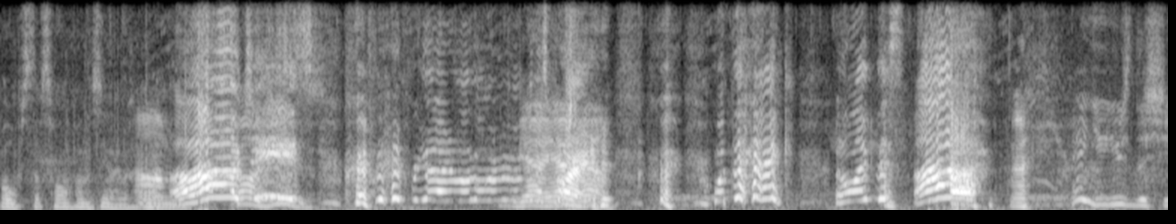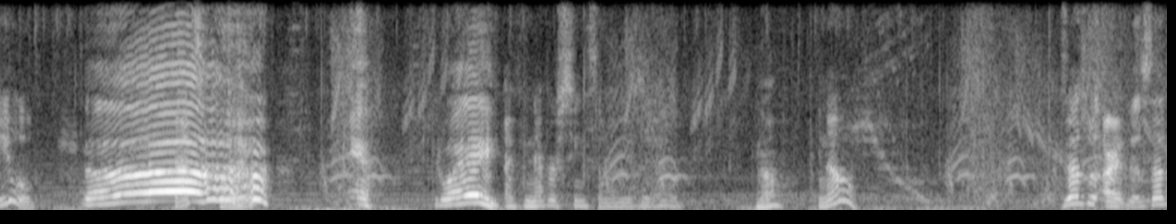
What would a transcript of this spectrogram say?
Oh, stuff's falling from the ceiling. What's going Um, on? Oh, oh, jeez! I forgot about Yeah, this yeah, part. what the heck? I don't like this. Ah! hey, you used the shield. ah! Yeah. Get away! I've never seen someone use the shield. No. No. That's what. All right. That's that.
